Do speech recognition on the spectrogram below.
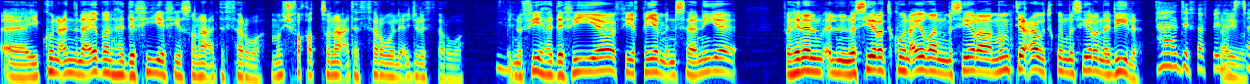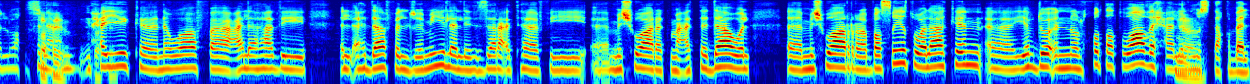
آه، يكون عندنا أيضا هدفية في صناعة الثروة مش فقط صناعة الثروة لأجل الثروة. إنه في هدفية في قيم إنسانية فهنا الم- المسيرة تكون أيضا مسيرة ممتعة وتكون مسيرة نبيلة. هادفة في نفس أيوة، الوقت. صحيح، نعم. نحييك نواف على هذه الأهداف الجميلة اللي زرعتها في مشوارك مع التداول. مشوار بسيط ولكن يبدو أنه الخطط واضحة نعم. للمستقبل.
